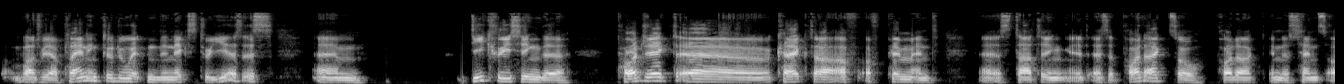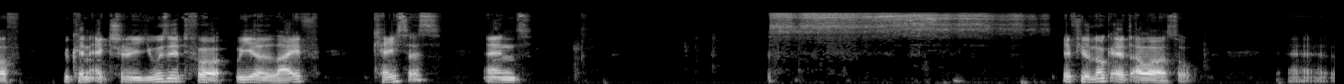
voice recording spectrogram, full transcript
what we are planning to do in the next two years is um, decreasing the project uh, character of, of PIM and uh, starting it as a product. So product in the sense of you can actually use it for real life cases. And if you look at our so uh,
